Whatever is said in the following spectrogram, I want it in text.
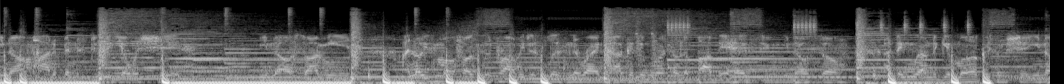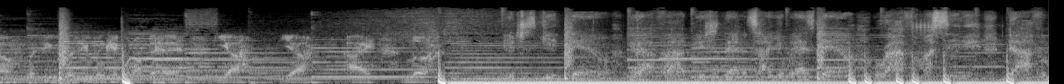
You know, I'm hot up in the studio and shit. You know, so I mean, I know these motherfuckers are probably just listening right now because they want something to bob their heads to, you know, so I think we're gonna give hook or some shit, you know. Let's see, let's see if we can kick one off the head. Yeah, yeah, I look. Bitches get down. Got five bitches that'll tie your ass down. Ride for my city, die for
